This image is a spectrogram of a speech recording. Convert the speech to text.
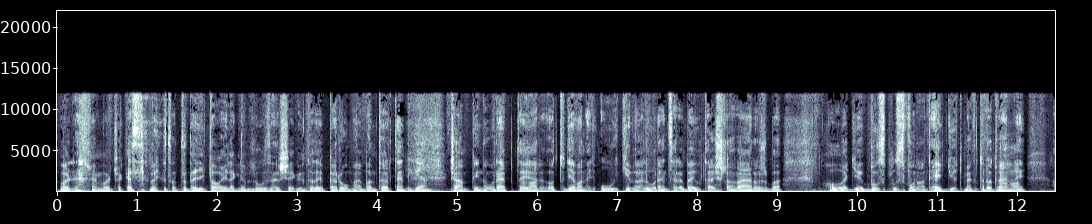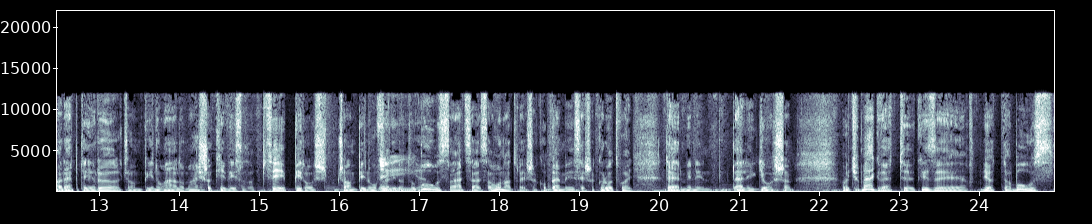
Vagy, vagy csak eszembe jutott, az egyik tavalyi legnagyobb lúzerségünk az éppen Rómában történt. Igen? Csampino reptér, Aha. ott ugye van egy új kiváló rendszer a bejutásra a városba, hogy busz plusz vonat együtt meg tudod venni. Aha. A reptérről Csampino állomásra kivész az a szép piros Csampino feliratú Igen. busz, átszállsz a vonatra, és akkor bemész, és akkor ott vagy terminin elég gyorsan. Úgyhogy megvettük, izé, jött a busz,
